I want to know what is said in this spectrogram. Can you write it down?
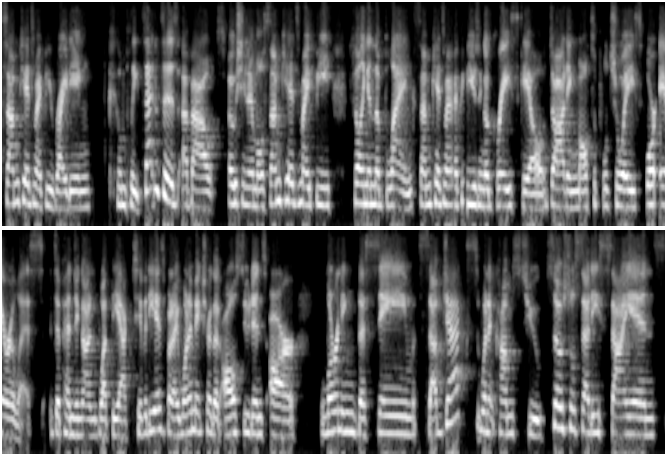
some kids might be writing complete sentences about ocean animals. Some kids might be filling in the blank. Some kids might be using a grayscale, dotting, multiple choice, or errorless, depending on what the activity is. But I want to make sure that all students are learning the same subjects when it comes to social studies, science,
